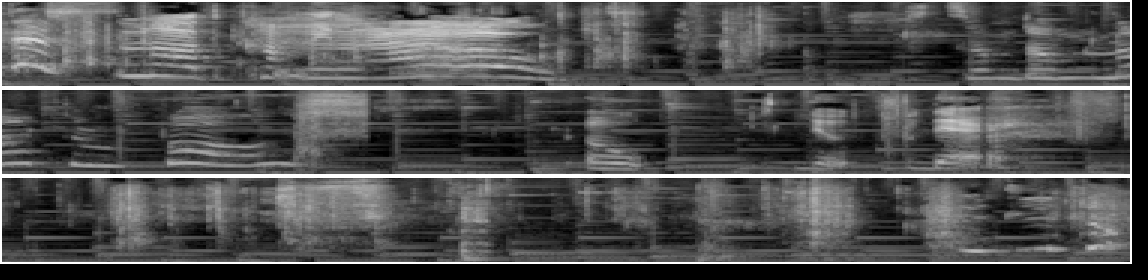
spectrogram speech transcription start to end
that's not coming out? Some them little balls. Oh, no, there. These little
